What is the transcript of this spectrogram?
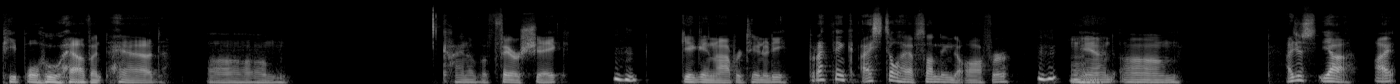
people who haven't had um, kind of a fair shake, gig and opportunity. But I think I still have something to offer, and um, I just yeah I.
